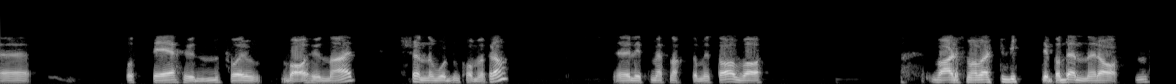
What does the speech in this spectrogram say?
eh, å se hunden for hva hun er, skjønne hvor den kommer fra. Eh, litt som jeg snakket om i stad hva er det som har vært viktig på denne rasen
